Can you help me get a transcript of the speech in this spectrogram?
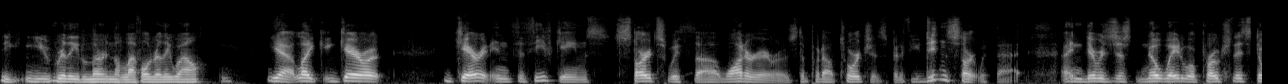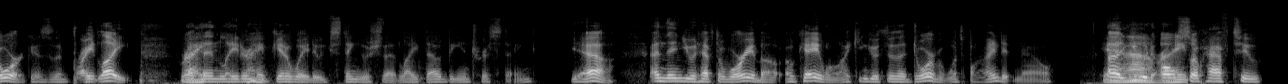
You, you really learn the level really well. Yeah, like Garrett, Garrett in the Thief games starts with uh, water arrows to put out torches. But if you didn't start with that, and there was just no way to approach this door because of the bright light, Right, and then later you get a way to extinguish that light, that would be interesting. Yeah, and then you would have to worry about, okay, well, I can go through that door, but what's behind it now? uh, you would right. also have to,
